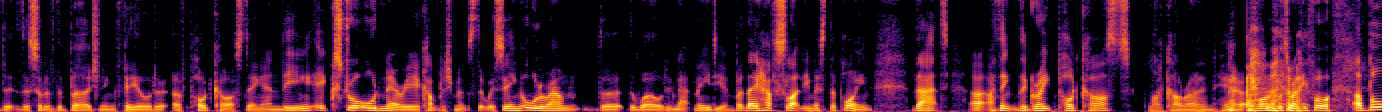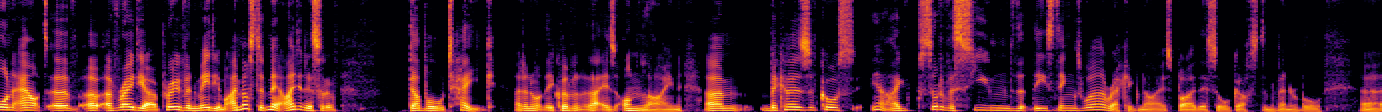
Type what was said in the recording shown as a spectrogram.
the, the sort of the burgeoning field of podcasting and the extraordinary accomplishments that we're seeing all around the, the world in that medium. But they have slightly missed the point that uh, I think the great podcasts like our own here at Monocle 24, are born out of, of, radio, a proven medium. I must admit, I did a sort of double take. I don't know what the equivalent of that is online, um, because of course, yeah, I sort of assumed that these things were recognised by this august and venerable uh,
